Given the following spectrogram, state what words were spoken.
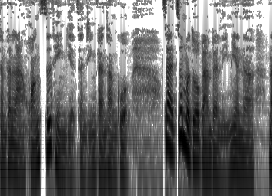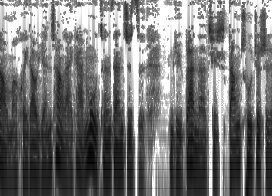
陈芬兰，黄思婷也曾经翻唱过。在这么多版本里面呢，那我们回到原唱来看，木村三之子。旅伴呢，其实当初就是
